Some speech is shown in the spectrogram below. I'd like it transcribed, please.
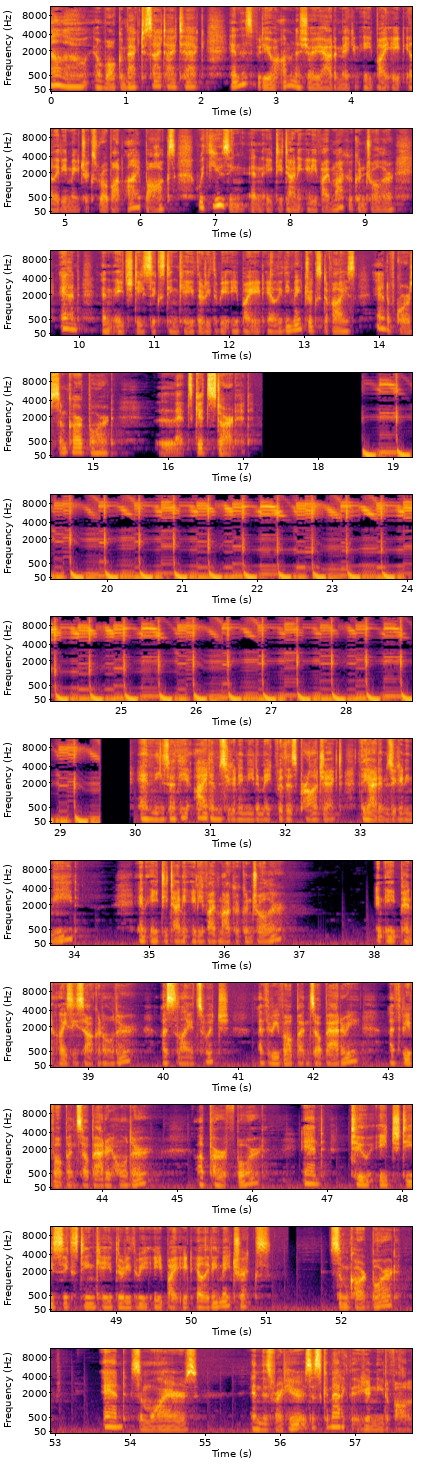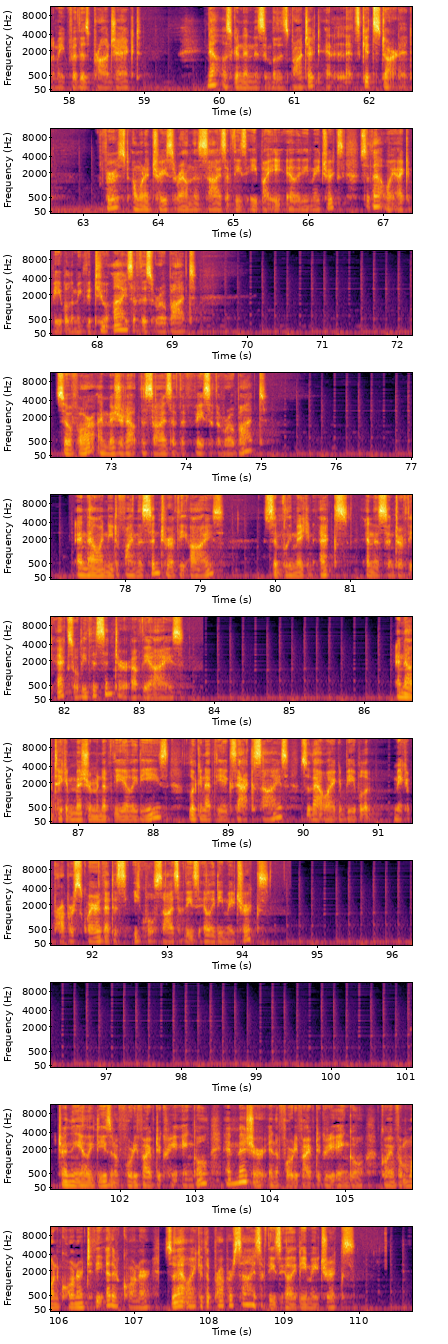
Hello and welcome back to SciTyeTech. In this video, I'm going to show you how to make an 8x8 LED matrix robot eye box with using an ATtiny85 microcontroller and an HT16K33 8x8 LED matrix device, and of course some cardboard. Let's get started. These are the items you're going to need to make for this project. The items you're going to need an ATtiny85 microcontroller, an 8 pin IC socket holder, a slide switch, a 3 volt button cell battery, a 3 volt button cell battery holder, a perf board, and two HT16K33 8x8 LED matrix, some cardboard, and some wires. And this right here is a schematic that you're going to need to follow to make for this project. Now let's go ahead and assemble this project and let's get started. First, I want to trace around the size of these 8x8 LED matrix so that way I can be able to make the two eyes of this robot. So far, I measured out the size of the face of the robot. And now I need to find the center of the eyes. Simply make an X, and the center of the X will be the center of the eyes. And now take a measurement of the LEDs, looking at the exact size, so that way I can be able to make a proper square that is equal size of these LED matrix. Turn the LEDs in a 45 degree angle and measure in a 45 degree angle, going from one corner to the other corner, so that way I get the proper size of these LED matrix.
